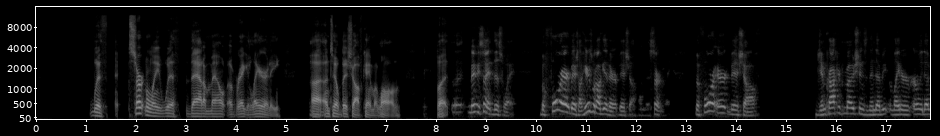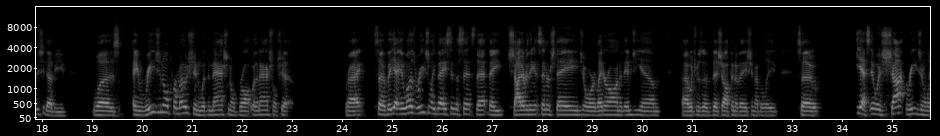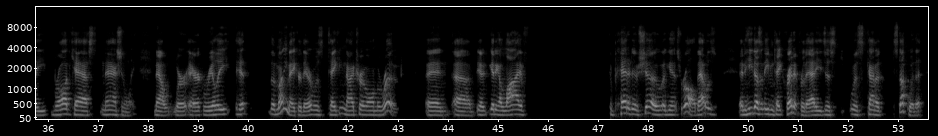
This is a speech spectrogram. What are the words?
with certainly with that amount of regularity uh, until Bischoff came along. But maybe say it this way. Before Eric Bischoff, here's what I'll give Eric Bischoff on this, certainly. Before Eric Bischoff, Jim Crockett Promotions and then w, later early WCW was a regional promotion with a national brought with a national show. Right. So, but yeah, it was regionally based in the sense that they shot everything at center stage or later on at MGM, uh, which was a Bischoff innovation, I believe. So, yes, it was shot regionally, broadcast nationally. Now, where Eric really hit the moneymaker there was taking Nitro on the road and uh, you know, getting a live competitive show against Raw. That was, and he doesn't even take credit for that. He just was kind of stuck with it.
